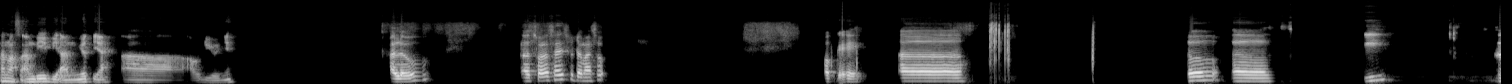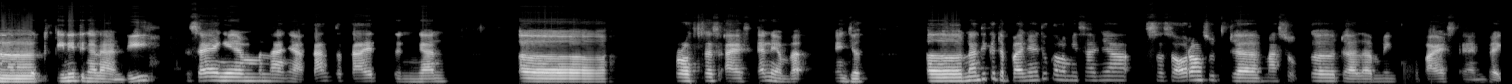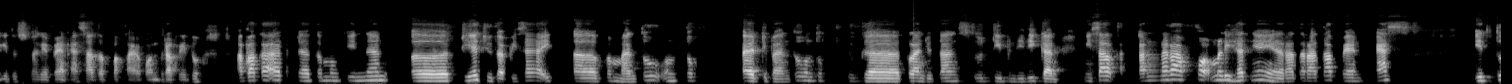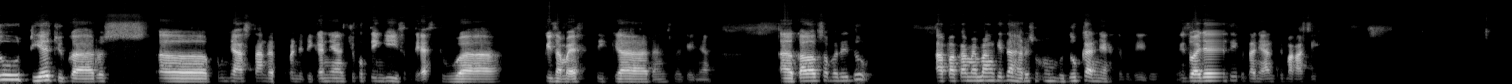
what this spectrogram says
Silakan Mas Andi di-unmute ya, eee, audionya. Halo? Eee, suara saya sudah masuk? Oke, eee halo, eee, i eee, ini dengan Andi. Saya ingin menanyakan terkait dengan, eee, proses ASN ya, Mbak Angel. Eee, nanti ke depannya itu kalau misalnya seseorang sudah masuk ke dalam lingkup ASN, baik itu sebagai PNS atau pakai kontrak itu, apakah ada kemungkinan, eee, dia juga bisa eee, membantu untuk eh, dibantu untuk juga kelanjutan studi pendidikan? Misal karena kok melihatnya ya rata-rata PNS itu dia juga harus, eee, punya standar pendidikan yang cukup tinggi seperti S2, mungkin sampai S3 dan sebagainya. Eee, kalau seperti itu, apakah memang kita harus membutuhkannya seperti itu? Itu aja sih pertanyaan, terima kasih.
